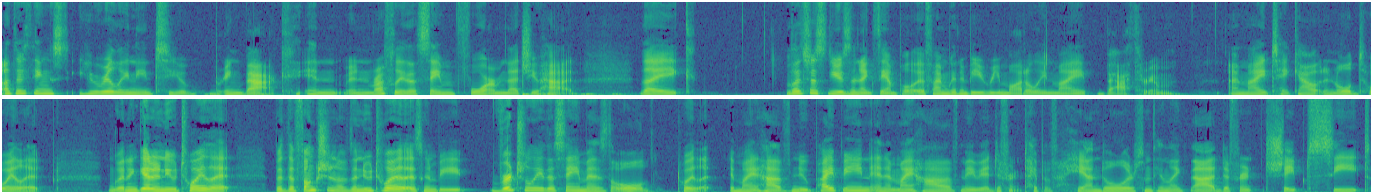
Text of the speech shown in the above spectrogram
Other things you really need to bring back in in roughly the same form that you had. Like let's just use an example. If I'm going to be remodeling my bathroom, I might take out an old toilet. I'm going to get a new toilet, but the function of the new toilet is going to be virtually the same as the old toilet. It might have new piping and it might have maybe a different type of handle or something like that, different shaped seat.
